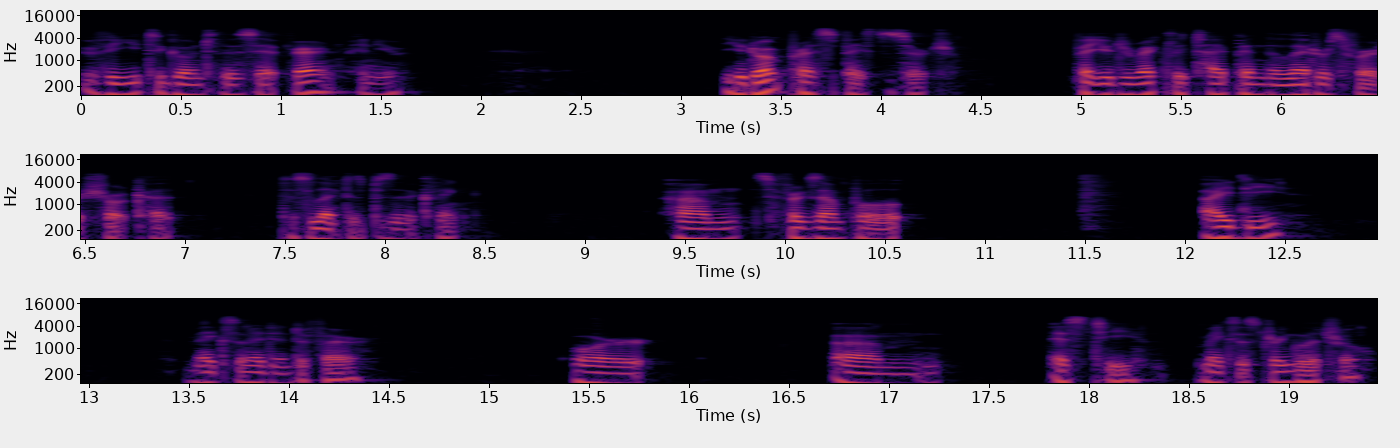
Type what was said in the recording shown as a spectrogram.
V to go into the set variant menu, you don't press space to search, but you directly type in the letters for a shortcut to select a specific thing. Um, so for example, ID makes an identifier, or um, ST makes a string literal.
